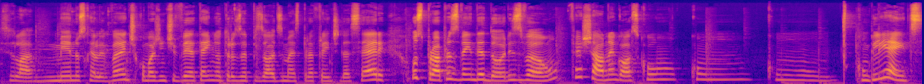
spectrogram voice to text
sei lá, menos relevante, como a gente vê até em outros episódios mais pra frente da série, os próprios vendedores vão fechar o negócio com, com, com, com clientes.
